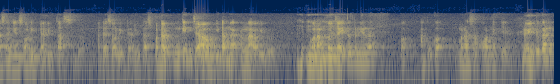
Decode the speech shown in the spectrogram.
rasanya solidaritas gitu. Ada solidaritas. Padahal mungkin jauh kita nggak kenal gitu. Orang baca itu ternyata kok aku kok merasa connect ya? Nah itu kan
